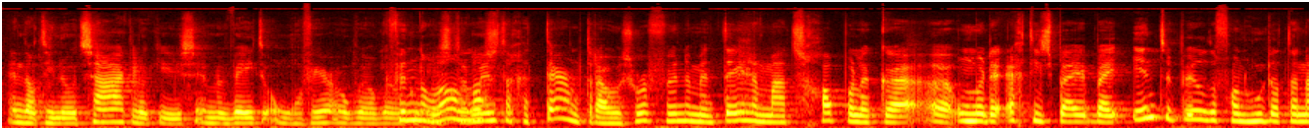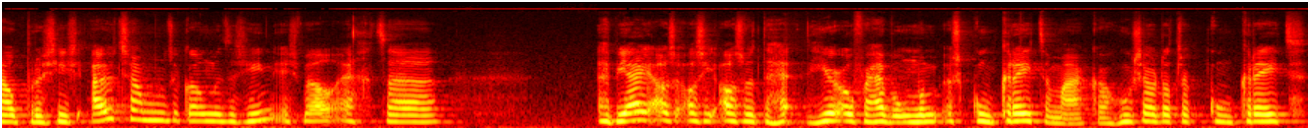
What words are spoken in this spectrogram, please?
en dat die noodzakelijk is. En we weten ongeveer ook wel welke Ik vind het nog wel een lastige term trouwens hoor. Fundamentele maatschappelijke. om er echt iets bij, bij in te beelden van hoe dat er nou precies uit zou moeten komen te zien, is wel echt. Heb jij, als, als, als we het he- hierover hebben, om hem eens concreet te maken, hoe zou dat er concreet.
